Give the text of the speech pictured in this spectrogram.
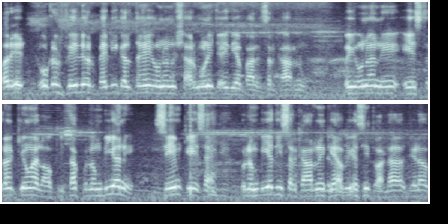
ਔਰ ਇਹ ਟੋਟਲ ਫੇਲਿਅਰ ਪਹਿਲੀ ਗੱਲ ਤਾਂ ਇਹ ਉਹਨਾਂ ਨੂੰ ਸ਼ਰਮ ਆਉਣੀ ਚਾਹੀਦੀ ਹੈ ਭਾਰਤ ਸਰਕਾਰ ਨੂੰ। ਵੀ ਉਹਨਾਂ ਨੇ ਇਸ ਤਰ੍ਹਾਂ ਕਿਉਂ ਅਲਾਉ ਕੀਤਾ? ਕੋਲੰਬੀਆ ਨੇ ਸੇਮ ਕੇਸ ਹੈ। ਕੋਲੰਬੀਆ ਦੀ ਸਰਕਾਰ ਨੇ ਕਿਹਾ ਵੀ ਅਸੀਂ ਤੁਹਾਡਾ ਜਿਹੜਾ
